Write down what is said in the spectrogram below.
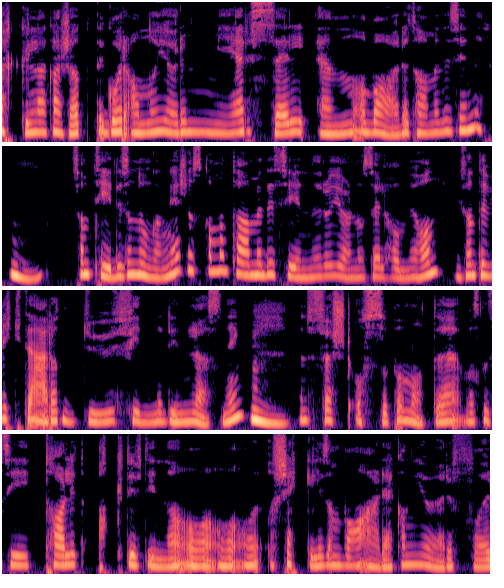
Nøkkelen er kanskje at det går an å gjøre mer selv enn å bare ta medisiner. Mm. Samtidig som noen ganger så skal man ta medisiner og gjøre noe selv hånd i hånd. Det viktige er at du finner din løsning, Mm. men først også på en måte, hva skal jeg si, ta litt aktivt inn og, og, og, og sjekke liksom hva er det jeg kan gjøre for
